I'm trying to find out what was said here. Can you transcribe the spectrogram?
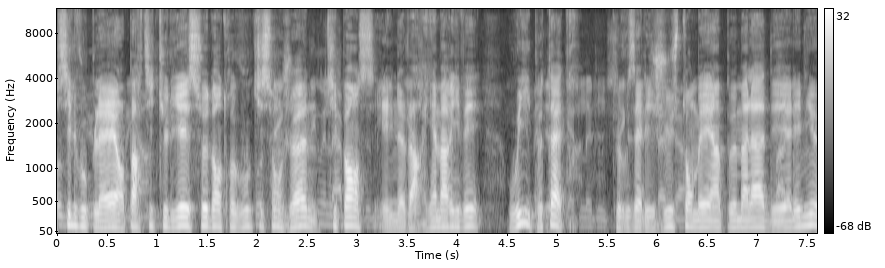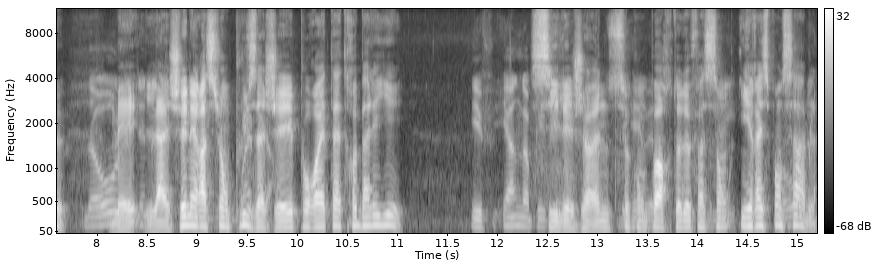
S'il vous plaît, en particulier ceux d'entre vous qui sont jeunes, qui pensent « il ne va rien m'arriver », oui, peut-être, que vous allez juste tomber un peu malade et aller mieux, mais la génération plus âgée pourrait être balayée. Si les jeunes se comportent de façon irresponsable,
